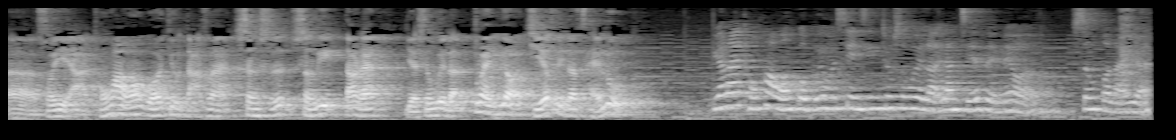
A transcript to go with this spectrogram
呃，所以啊，童话王国就打算省时省力，当然也是为了断掉劫匪的财路。原来童话王国不用现金，就是为了让劫匪没有生活来源。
